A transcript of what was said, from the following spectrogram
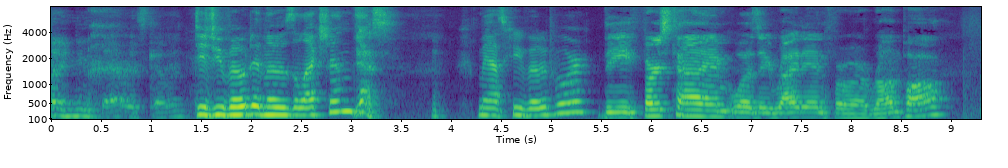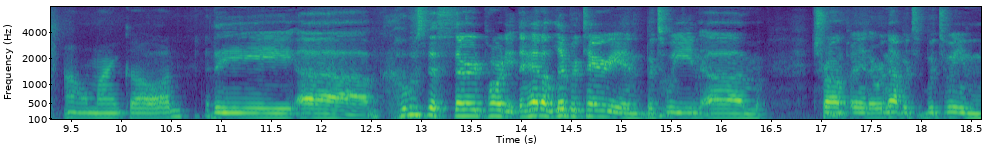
I knew that was coming. Did you vote in those elections? Yes. May I ask who you voted for? The first time was a write-in for Ron Paul. Oh my god. The uh, who's the third party? They had a libertarian between um, Trump and or not bet- between.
